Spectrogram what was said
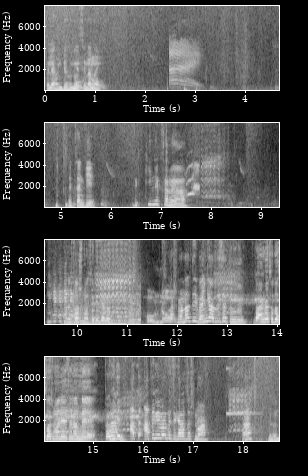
তাহলে এখন দেখুন হয়েছে না নাই? দেখছেন কি? কি লেকচার মানে চশমা চুকি দিল। চশমা না তুই ভেঙ্গে আলবিস তুই। বাঙ্গা শুধু চশমা কবি দিন হাতে হাতে নিবার গেছে কেন চশমা? হ্যাঁ? দেখুন।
